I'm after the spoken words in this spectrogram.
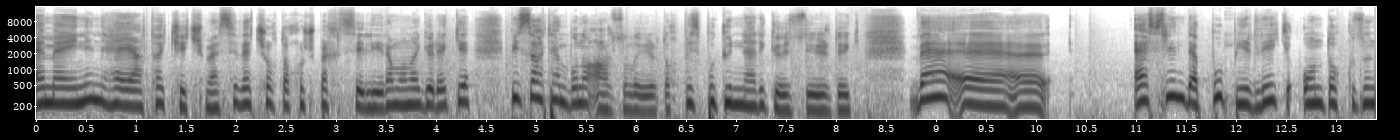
əməyinin həyata keçməsi və çox da xoşbəxt hiss eləyirəm. Ona görə ki, biz zaten bunu arzulayırdıq. Biz bu günləri gözləyirdik və e, Əslində bu birlik 19-cu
